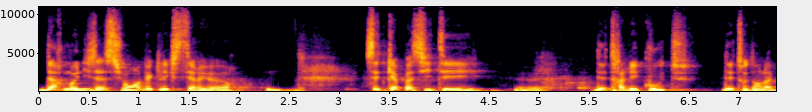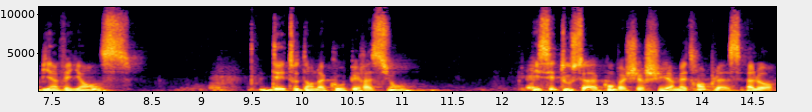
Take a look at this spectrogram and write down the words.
d'harmonisation avec l'extérieur cette capacité euh, d'être à l'écoute, d'être dans la bienveillance, d'être dans la coopération. Et c'est tout ça qu'on va chercher à mettre en place. Alors,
